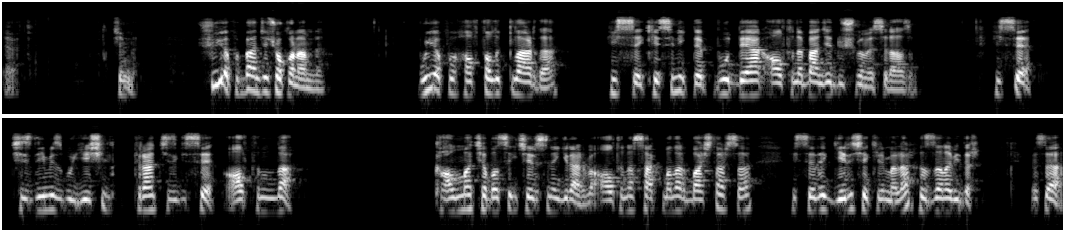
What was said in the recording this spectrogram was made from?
Evet. Şimdi şu yapı bence çok önemli. Bu yapı haftalıklarda hisse kesinlikle bu değer altına bence düşmemesi lazım. Hisse çizdiğimiz bu yeşil trend çizgisi altında kalma çabası içerisine girer ve altına sarkmalar başlarsa hissede geri çekilmeler hızlanabilir. Mesela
